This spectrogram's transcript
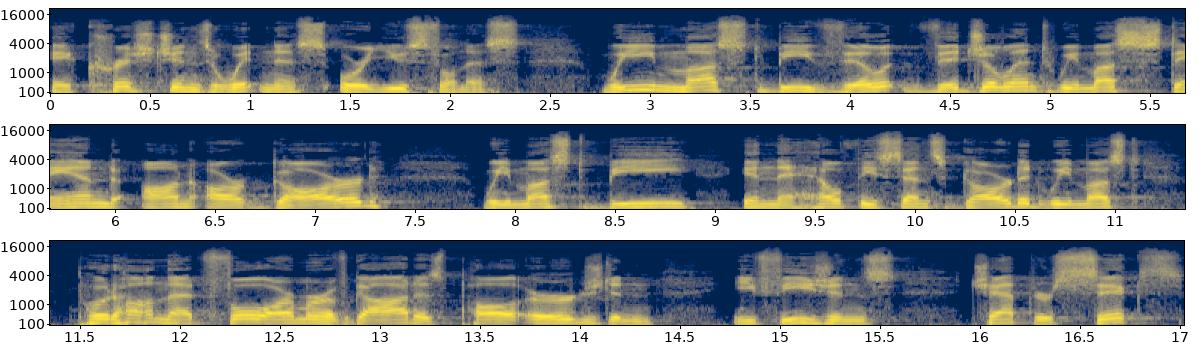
a Christian's witness or usefulness. We must be vigilant. We must stand on our guard. We must be, in the healthy sense, guarded. We must put on that full armor of God, as Paul urged in Ephesians chapter 6.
